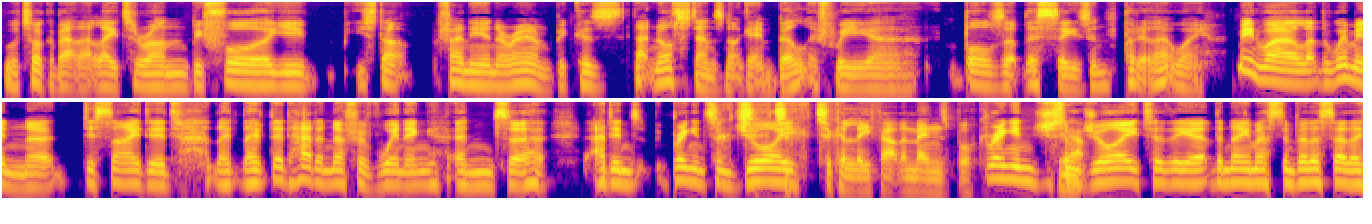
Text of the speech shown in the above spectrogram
We'll talk about that later on before you you start fannying around because that north stand's not getting built if we uh, balls up this season. Put it that way. Meanwhile, uh, the women uh, decided they, they'd, they'd had enough of winning and uh, adding, bringing some joy. Took, took, a leaf out of the men's book, bringing some yeah. joy to the uh, the name Aston Villa. So they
